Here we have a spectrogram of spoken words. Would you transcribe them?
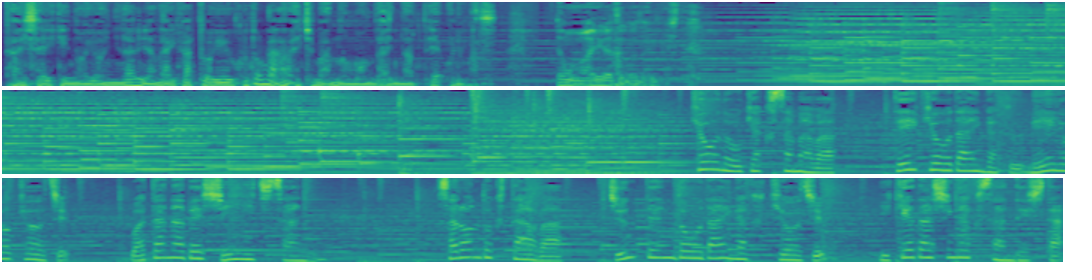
耐性菌の要因になるんじゃないかということが一番の問題になっております。どうもありがとうございました。今日のお客様は帝京大学名誉教授渡辺真一さんサロンドクターは順天堂大学教授池田志学さんでした。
